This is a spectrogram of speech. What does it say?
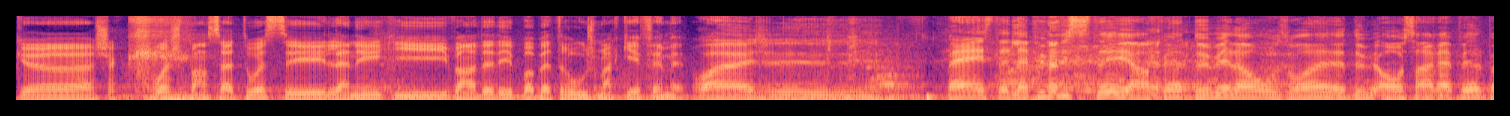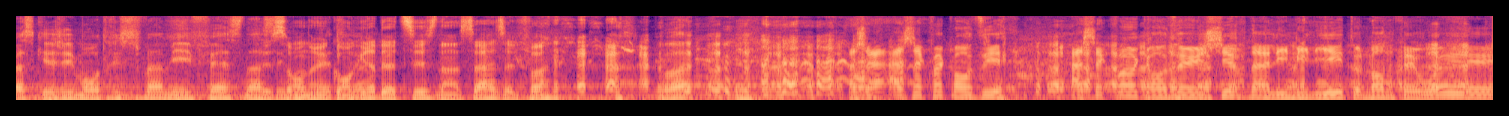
que à chaque fois je pense à toi, c'est l'année qui vendait des bobettes rouges marquées FME. Ouais, j'ai... Ben, c'était de la publicité, en fait, 2011, ouais. Deux- On s'en rappelle parce que j'ai montré souvent mes fesses dans C'est ces ça, on a un congrès d'autistes dans ça, c'est le fun. Ouais. À chaque, à chaque fois qu'on dit, à chaque fois qu'on dit un chiffre dans les milliers, tout le monde fait ouais.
